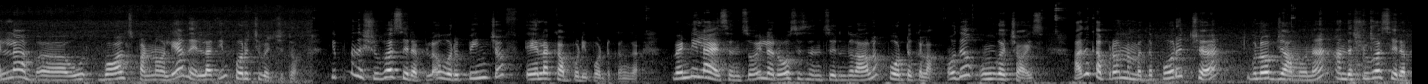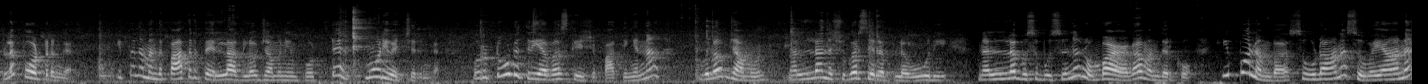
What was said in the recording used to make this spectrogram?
எல்லா பால்ஸ் பண்ணோம் இல்லையா? அது எல்லாத்தையும் பொறிச்சு வச்சுட்டோம். இப்போ அந்த சுகர் சிரப்பில் ஒரு பிஞ்ச் ஆஃப் ஏலக்காய் பொடி போட்டுக்கோங்க. வெண்ணிலா எசன்ஸோ இல்லை ரோஸ் எசன்ஸ் இருந்தாலும் போட்டுக்கலாம். அது உங்கள் சாய்ஸ் அதுக்கப்புறம் நம்ம இந்த பொரிச்ச குலோப் ஜாமுனை அந்த சுகர் சிரப்பில் போட்டுருங்க. இப்போ நம்ம அந்த பாத்திரத்தை எல்லா குலோப் ஜாமுனையும் போட்டு மூடி வச்சுருங்க. ஒரு டூ டு த்ரீ ஹவர்ஸ் கழிச்சு பார்த்தீங்கன்னா குலோப் ஜாமுன் நல்லா அந்த சுகர் சிரப்பில் ஊறி நல்ல புசு புசுன்னு ரொம்ப அழகாக வந்திருக்கும். இப்போ நம்ம சூடான சுவையான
